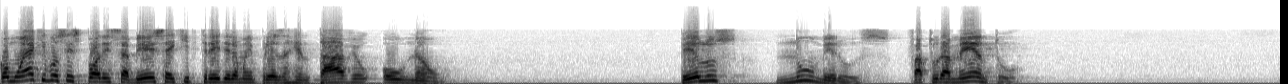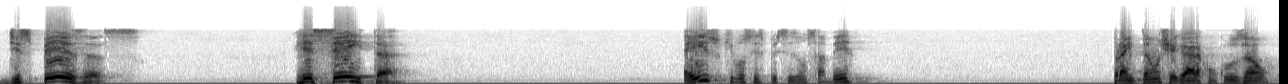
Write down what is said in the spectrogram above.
Como é que vocês podem saber se a equipe trader é uma empresa rentável ou não? Pelos números, faturamento, despesas, receita. É isso que vocês precisam saber para então chegar à conclusão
